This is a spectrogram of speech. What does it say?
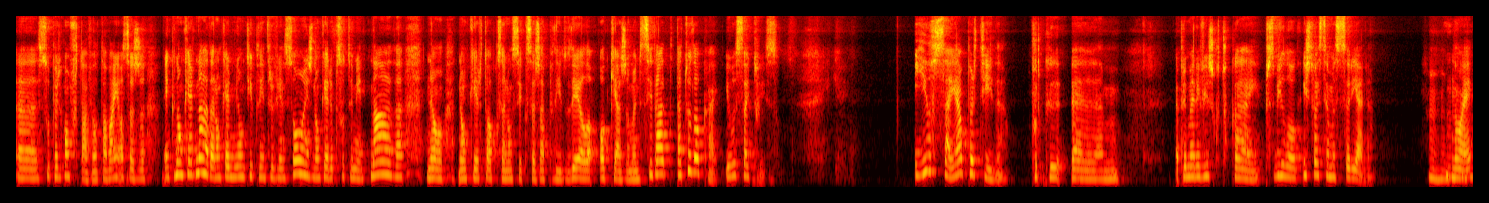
ah, super confortável, está bem? Ou seja, em que não quer nada, não quer nenhum tipo de intervenções, não quer absolutamente nada, não, não quer toques a não ser que seja a pedido dela ou que haja uma necessidade, está tudo ok, eu aceito isso. E eu sei à partida, porque hum, a primeira vez que toquei, percebi logo, isto vai ser uma cesariana, não é?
